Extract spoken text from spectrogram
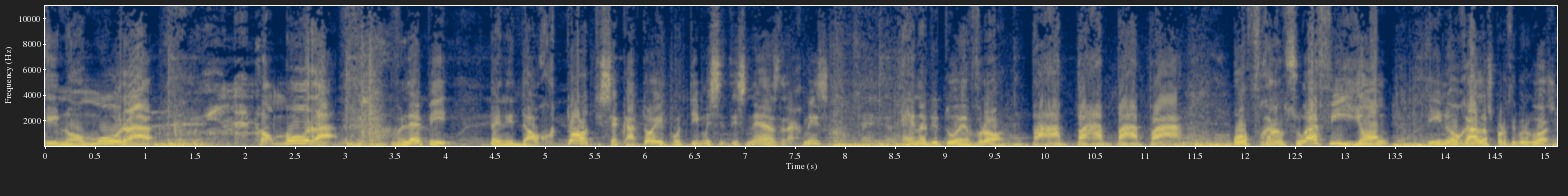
Η νομούρα Νομούρα Βλέπει 58% υποτίμηση της νέας δραχμής έναντι του ευρώ. Πα πα πα πα. Ο Φρανσουά Φιγιόν είναι ο Γάλλος πρωθυπουργός.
